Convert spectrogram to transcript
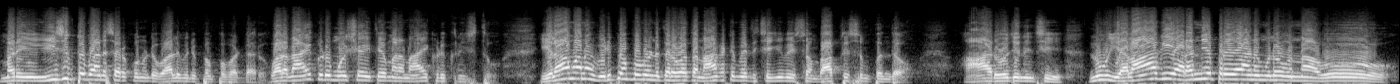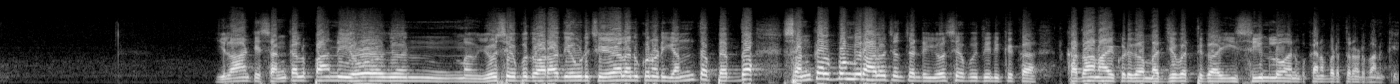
మరి ఈజిప్ట్ బానిసరకు నుండి వాళ్ళు వినిపింపబడ్డారు వాళ్ళ నాయకుడు మోషే అయితే మన నాయకుడు క్రీస్తు. ఇలా మనం విడిపింపబడిన తర్వాత నాకటి మీద చెయ్యి వేసాం బాప్తిసం పొందాం. ఆ రోజు నుంచి నువ్వు ఎలాగే అరణ్య ప్రయాణంలో ఉన్నావో ఇలాంటి సంకల్పాన్ని యో యోసేపు ద్వారా దేవుడు చేయాలనుకున్నాడు. ఎంత పెద్ద సంకల్పం మీరు ఆలోచించండి. యోసేపు దీనికి కథానాయకుడిగా మధ్యవర్తిగా ఈ సీన్లో అని కనబడుతున్నాడు మనకి.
